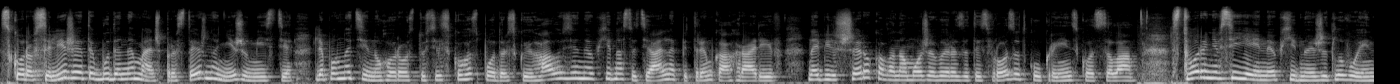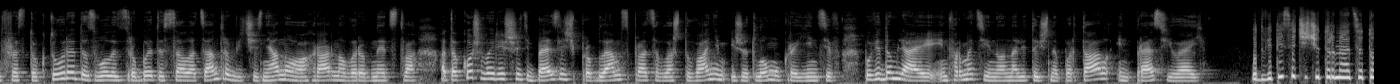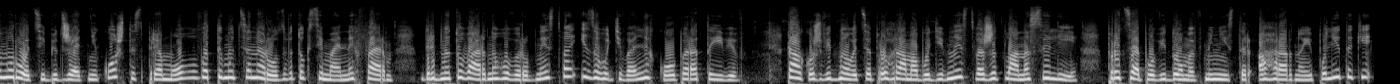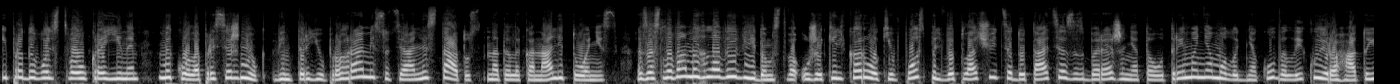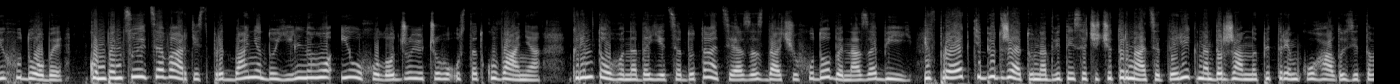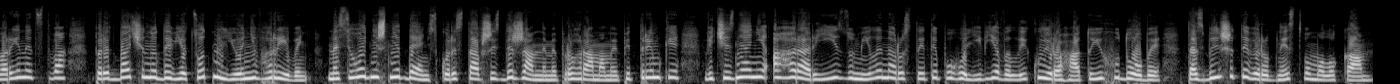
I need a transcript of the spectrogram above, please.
Скоро в селі жити буде не менш престижно, ніж у місті. Для повноцінного росту сільськогосподарської галузі необхідна соціальна підтримка аграріїв. Найбільш широко вона може виразитись в розвитку українського села. Створення всієї необхідної житлової інфраструктури дозволить зробити села центром вітчизняного аграрного виробництва, а також вирішить безліч проблем з працевлаштуванням і житлом українців. Повідомляє інформаційно-аналітичний портал Інпрес.UA. У 2014 році бюджетні кошти спрямовуватимуться на розвиток сімейних ферм, дрібнотоварного виробництва і заготівельних кооперативів. Також відновиться програма будівництва житла на селі. Про це повідомив міністр аграрної політики і продовольства України Микола Присяжнюк в інтерв'ю програмі Соціальний статус на телеканалі Тоніс. За словами глави відомства, уже кілька років поспіль виплачується дотація за збереження та утримання молодняку великої рогатої худоби. Компенсується вартість придбання доїльного і охолоджуючого устаткування. Крім того, надається дотація за здачу худоби на забій. І в проєкті бюджету на 2014 рік на державну підтримку галузі тваринництва передбачено 900 мільйонів гривень. На сьогоднішній день, скориставшись державними програмами підтримки, вітчизняні аграрії зуміли наростити поголів'я великої рогатої худоби та збільшити виробництво молока.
